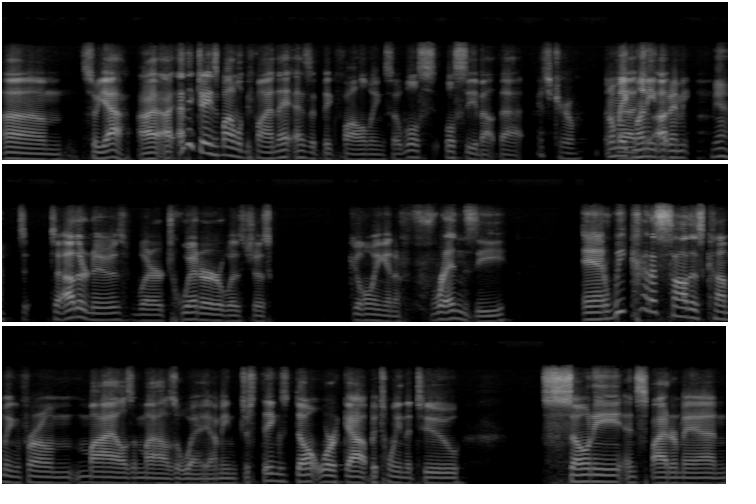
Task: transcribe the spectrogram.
Um, so yeah, I I- think James Bond will be fine. That has a big following, so we'll we'll see about that. It's true. It'll make Uh, money, uh, but I mean, yeah. to, to other news where Twitter was just going in a frenzy. And we kind of saw this coming from miles and miles away. I mean, just things don't work out between the two. Sony and Spider Man,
